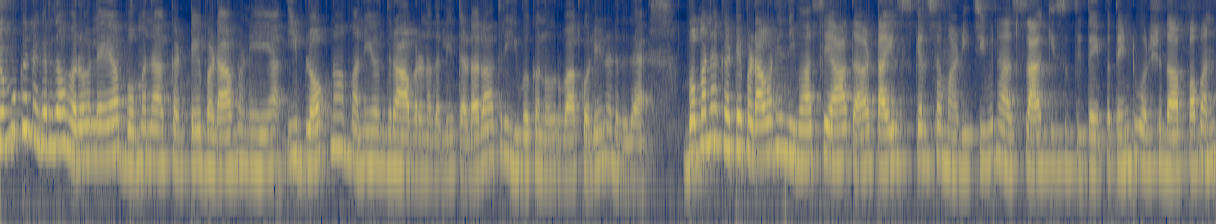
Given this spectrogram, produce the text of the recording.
ಹೊರವಲಯ ಬೊಮ್ಮನಕಟ್ಟೆ ಬಡಾವಣೆಯ ಈ ಬ್ಲಾಕ್ನ ಮನೆಯೊಂದರ ಆವರಣದಲ್ಲಿ ತಡರಾತ್ರಿ ಯುವಕನೋರ್ವ ಕೊಲೆ ನಡೆದಿದೆ. ಬೊಮ್ಮನಕಟ್ಟೆ ಬಡಾವಣೆ ನಿವಾಸಿಯಾದ ಟೈಲ್ಸ್ ಕೆಲಸ ಮಾಡಿ ಜೀವನ ಸಾಗಿಸುತ್ತಿದ್ದ ಇಪ್ಪತ್ತೆಂಟು ವರ್ಷದ ಪವನ್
